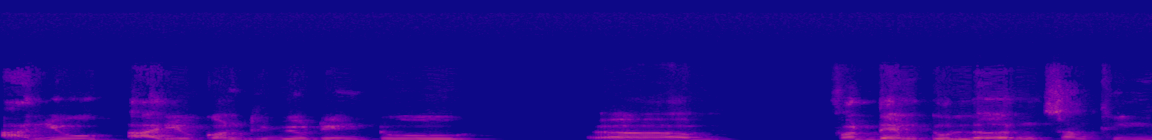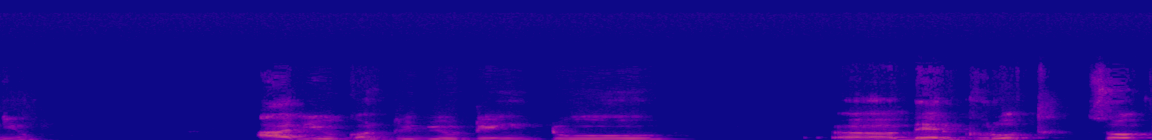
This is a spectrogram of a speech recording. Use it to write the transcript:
are you are you contributing to um, for them to learn something new? Are you contributing to uh, their growth. So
